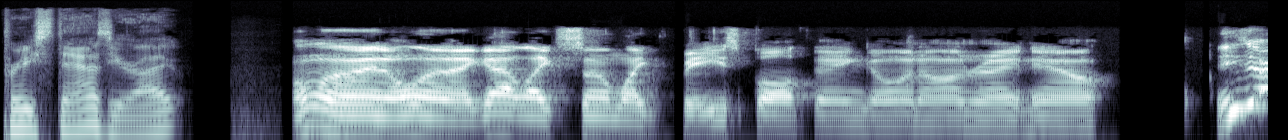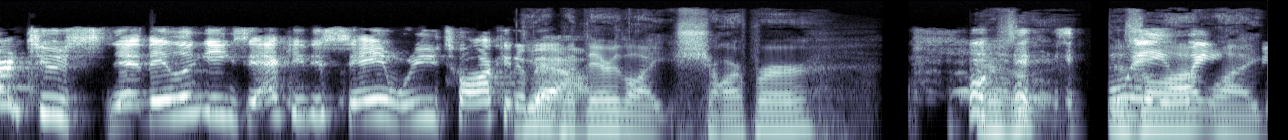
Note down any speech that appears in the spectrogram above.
Pretty snazzy, right? Hold on, hold on. I got like some like baseball thing going on right now. These aren't sna- They look exactly the same. What are you talking Yeah, about? but they're like sharper. There's a, there's Wait, a lot wait, like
